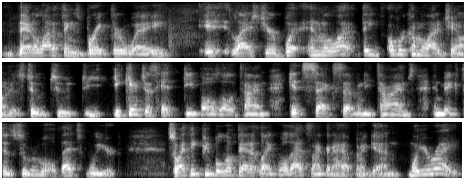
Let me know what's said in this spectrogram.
They had a lot of things break their way it, last year, but and a lot they've overcome a lot of challenges too. To you can't just hit deep balls all the time, get sacked 70 times, and make it to the Super Bowl. That's weird. So I think people looked at it like, well, that's not going to happen again. Well, you're right.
